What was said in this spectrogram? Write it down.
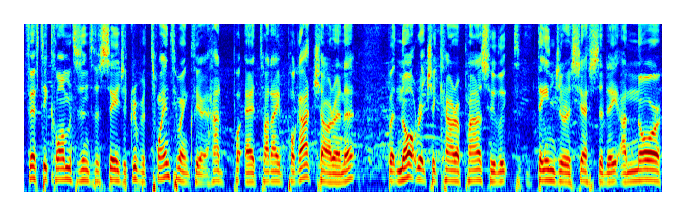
50 kilometres into the stage, a group of 20 went clear. It had uh, Tadej Pogacar in it, but not Richard Carapaz, who looked dangerous yesterday, and nor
